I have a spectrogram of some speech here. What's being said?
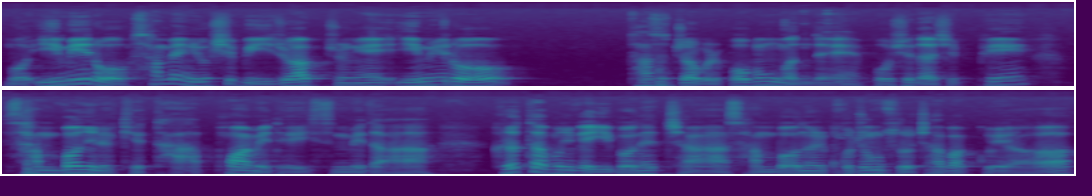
뭐 임의로 362조합 중에 임의로 다섯 조합을 뽑은 건데 보시다시피 3번 이렇게 다 포함이 되어 있습니다. 그렇다 보니까 이번 회차 3번을 고정수로 잡았고요.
